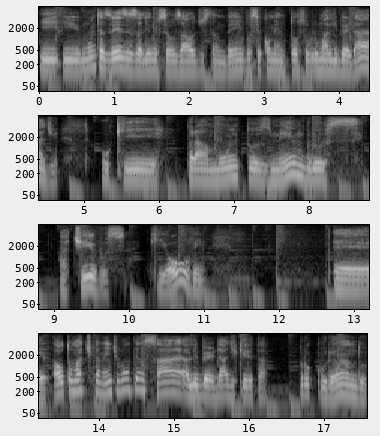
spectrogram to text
E, e, muitas vezes ali nos seus áudios também você comentou sobre uma liberdade, o que para muitos membros ativos que ouvem, é, automaticamente vão pensar a liberdade que ele está procurando,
